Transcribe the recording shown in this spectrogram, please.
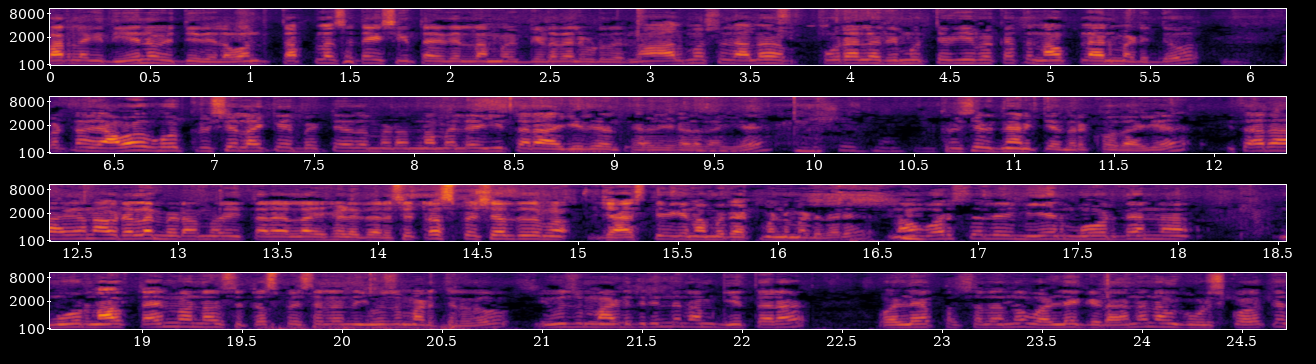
ಬರ್ಲಾಗಿದ್ದು ಏನೋ ಇದ್ದಿದ್ದಿಲ್ಲ ಒಂದು ತಪ್ಪಲ ಸತಿಯಾಗಿ ಸಿಗ್ತಾ ಇದ್ದಿಲ್ಲ ನಮ್ಮ ಗಿಡದಲ್ಲಿ ಹುಡುಗರು. ನಾವು ಆಲ್ಮೋಸ್ಟ್ ಎಲ್ಲ ಪೂರ ಎಲ್ಲ ರಿಮೂವ್ ತೆಗಿಬೇಕಂತ ನಾವು ಪ್ಲಾನ್ ಮಾಡಿದ್ದು. ಬಟ್ ನಾವು ಯಾವಾಗ ಹೋಗಿ ಕೃಷಿ ಇಲಾಖೆ ಭೇಟಿ ಅದ ಮೇಡಮ್ ನಮ್ಮಲ್ಲಿ ಈ ತರ ಆಗಿದೆ ಅಂತ ಹೇಳಿ ಹೇಳಿದಾಗೆ. ಕೃಷಿ ವಿಜ್ಞಾನ ಕೇಂದ್ರಕ್ಕೆ ಹೋದಾಗೆ. ಈ ತರ ಏನೋ ಅವರೆಲ್ಲ ಮೇಡಮ್ ಈ ತರ ಎಲ್ಲ ಹೇಳಿದ್ದಾರೆ. ಸಿಟ್ರಸ್ ಸ್ಪೆಷಲ್ ಜಾಸ್ತಿಯಾಗಿ ನಮಗೆ ರೆಕಮೆಂಡ್ ಮಾಡಿದ್ದಾರೆ. ನಾವು ವರ್ಷದಲ್ಲಿ ಮೇನ್ ಮೋರ್ ದೆನ್ ಮೂರ್ ನಾಲ್ಕು ಟೈಮ್ ನಾವು ಸಿಟ್ರಸ್ ಸ್ಪೆಷಲ್ ಅನ್ನು ಯೂಸ್ ಮಾಡ್ತಿರೋದು. ಯೂಸ್ ಮಾಡಿದ್ರಿಂದ ನಮ್ಗೆ ಈ ತರ ಒಳ್ಳೆ ಫಸಲನ್ನು ಒಳ್ಳೆ ಗಿಡನ ನಮ್ಗೆ ಉಳಿಸ್ಕೊಳಕ್ಕೆ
